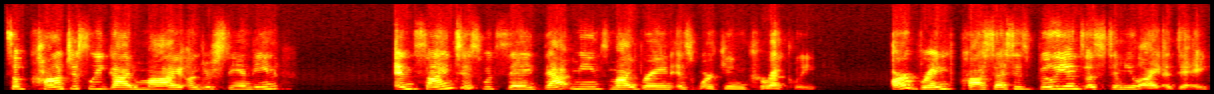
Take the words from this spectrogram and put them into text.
subconsciously guide my understanding. And scientists would say that means my brain is working correctly. Our brain processes billions of stimuli a day,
